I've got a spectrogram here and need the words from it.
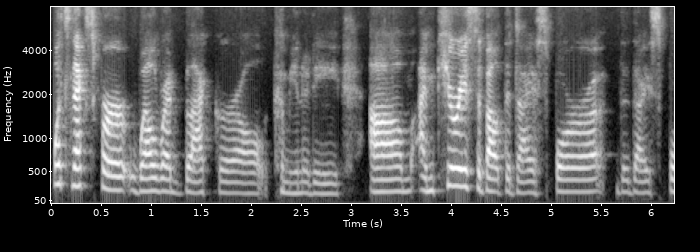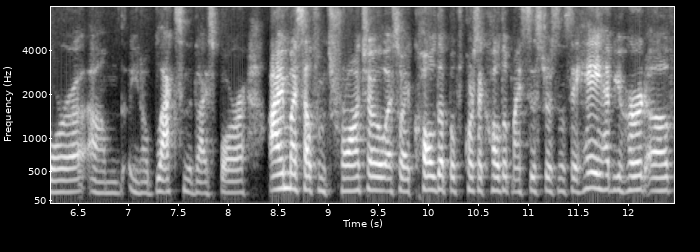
what's next for well-read black girl community? Um, i'm curious about the diaspora the diaspora um, you know blacks in the diaspora. I myself from toronto so i called up of course i called up my sisters and say hey have you heard of?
